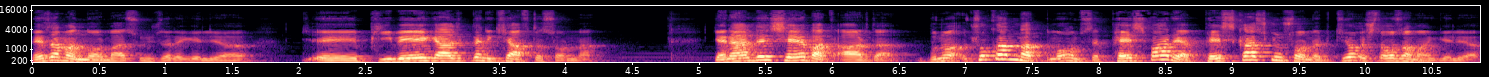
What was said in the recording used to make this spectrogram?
Ne zaman normal sunuculara geliyor? Ee, PB'ye geldikten 2 hafta sonra. Genelde şeye bak Arda. Bunu çok anlattım oğlum size. PES var ya. PES kaç gün sonra bitiyor? İşte o zaman geliyor.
